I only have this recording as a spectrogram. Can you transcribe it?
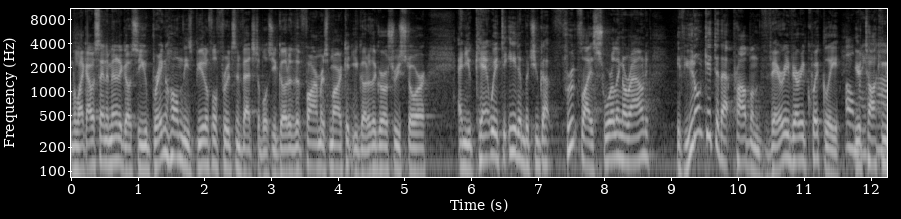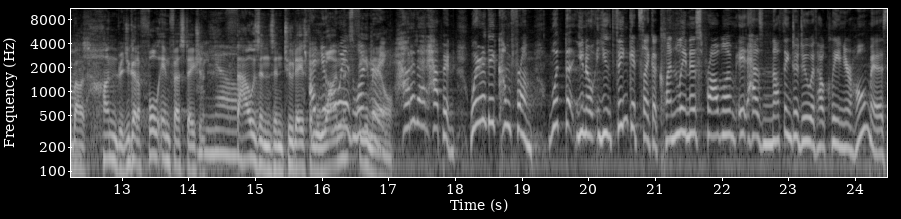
like I was saying a minute ago, so you bring home these beautiful fruits and vegetables. You go to the farmer's market, you go to the grocery store, and you can't wait to eat them, but you've got fruit flies swirling around. If you don't get to that problem very, very quickly, Oh you're talking about hundreds. You got a full infestation. I know. Thousands in two days from one female. and you're always wondering, female. how did that happen? Where did they come from? What the, you know, you think it's like a cleanliness problem. It has nothing to do with how clean your home is.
